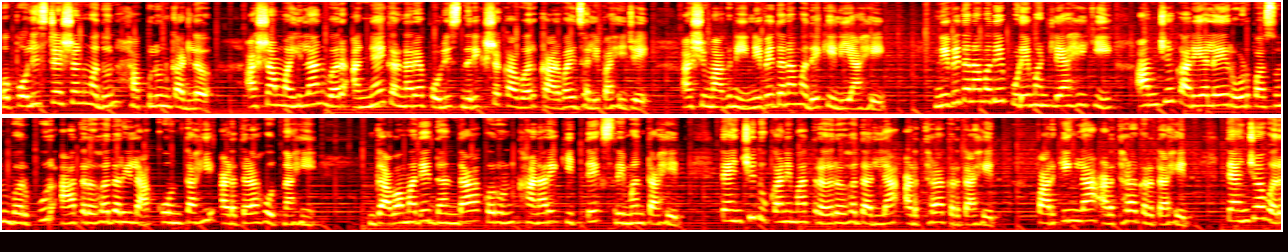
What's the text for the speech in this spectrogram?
व पोलीस स्टेशनमधून हाकलून काढलं. अशा महिलांवर अन्याय करणाऱ्या पोलीस निरीक्षकावर कारवाई झाली पाहिजे अशी मागणी निवेदनामध्ये केली आहे. निवेदनामध्ये पुढे म्हटले आहे की आमचे कार्यालय रोडपासून भरपूर आत रहदारीला कोणताही अडथळा होत नाही. गावामध्ये धंदा करून खाणारे कित्येक श्रीमंत आहेत. त्यांची दुकाने मात्र रहदारीला अडथळा करत आहेत. पार्किंगला अडथळा करत आहेत. त्यांच्यावर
